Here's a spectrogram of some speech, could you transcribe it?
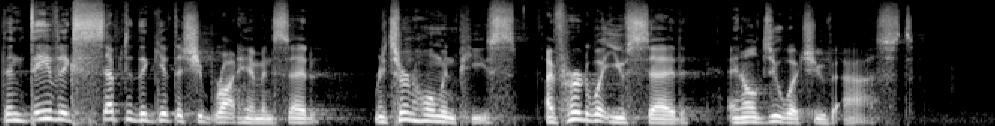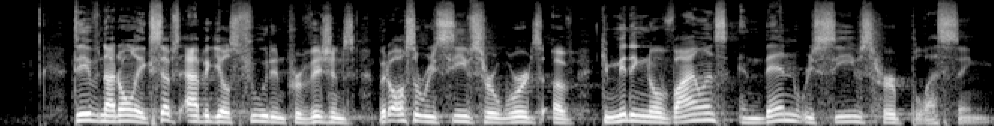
Then David accepted the gift that she brought him and said, Return home in peace. I've heard what you've said, and I'll do what you've asked. David not only accepts Abigail's food and provisions, but also receives her words of committing no violence and then receives her blessing.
